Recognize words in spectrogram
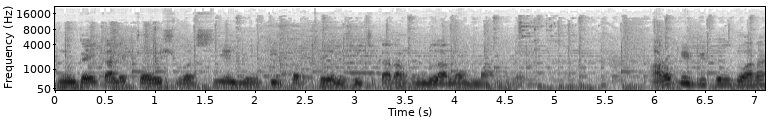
ગઈકાલે ચોવીસ વર્ષીય યુવતી પર થયેલ હિચકારા હુમલાનો મામલો. આરોપી વિપુલ દ્વારા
